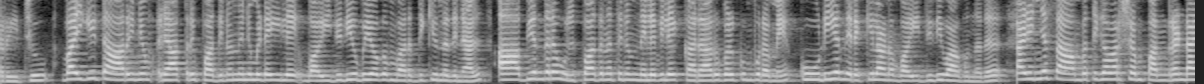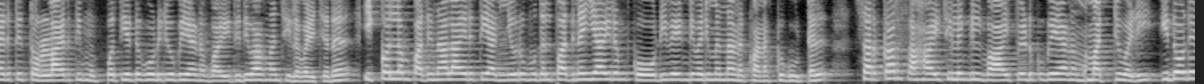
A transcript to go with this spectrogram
അറിയിച്ചു. വൈകിട്ട് ആറിനും രാത്രി പതിനൊന്നിനുമിടയിലെ വൈദ്യുതി ഉപയോഗം വർദ്ധിക്കുന്നതിനാൽ ആഭ്യന്തര ഉൽപാദനത്തിനും നിലവിലെ കരാറുകൾക്കും പുറമെ കൂടിയ നിരക്കിലാണ് വൈദ്യുതി വാങ്ങുന്നത്. കഴിഞ്ഞ സാമ്പത്തിക വർഷം പന്ത്രണ്ടായിരത്തി തൊള്ളായിരത്തി മുപ്പത്തിയെട്ട് കോടി രൂപയാണ് വൈദ്യുതി വാങ്ങാൻ ചിലവഴിച്ചത്. ഇക്കൊല്ലം പതിനാലായിരത്തി അഞ്ഞൂറ് മുതൽ പതിനയ്യായിരം കോടി വേണ്ടിവരുമെന്നാണ് കണക്കുകൂട്ടൽ. സർക്കാർ സഹായിച്ചില്ലെങ്കിൽ വായ്പ എടുക്കുകയാണ് മറ്റു വഴി. ഇതോടെ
